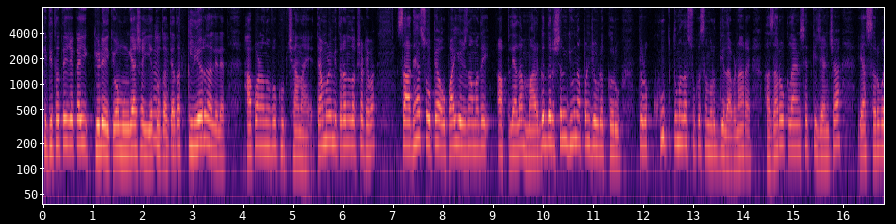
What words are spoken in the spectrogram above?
की तिथं ते जे काही किडे किंवा मुंग्या अशा येत होतात ते आता क्लिअर झालेले आहेत. हा पण अनुभव खूप छान आहे. त्यामुळे मित्रांनो लक्ष ठेवा. साध्या सोप्या उपाययोजनामध्ये आपल्याला मार्गदर्शन घेऊन आपण जेवढं करू तेवढं खूप तुम्हाला सुखसमृद्धी लाभणार आहे. हजारो क्लायंट्स आहेत की ज्यांच्या या सर्व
